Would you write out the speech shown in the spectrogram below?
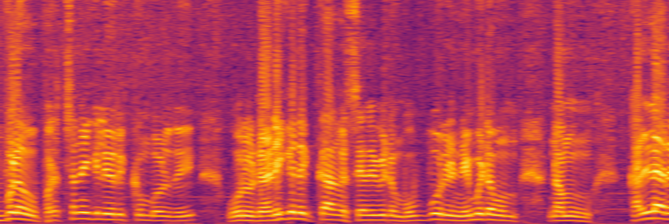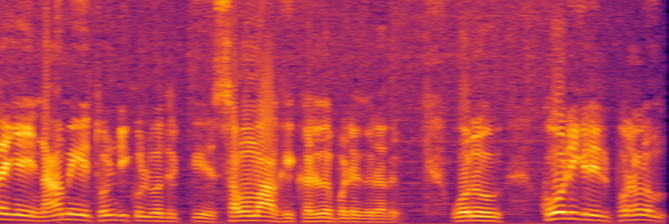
இவ்வளவு பிரச்சனைகள் இருக்கும்பொழுது ஒரு நடிகனுக்காக செலவிடும் ஒவ்வொரு நிமிடமும் நம் கல்லறையை நாமே தோண்டிக் கொள்வதற்கு சமமாக கருதப்படுகிறது. ஒரு கோடிகளில் புரளும்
